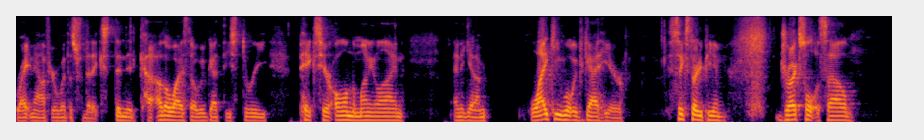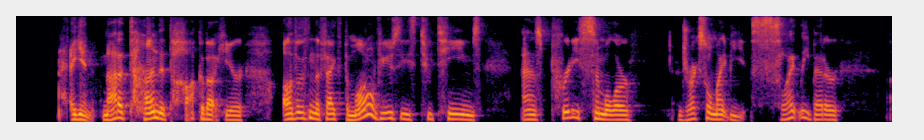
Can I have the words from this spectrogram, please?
right now if you're with us for that extended cut. Otherwise, though, we've got these three picks here all on the money line. And again, I'm liking what we've got here. 6:30 p.m. Drexel La Salle. Again, not a ton to talk about here, other than the fact that the model views these two teams as pretty similar. Drexel might be slightly better, uh,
